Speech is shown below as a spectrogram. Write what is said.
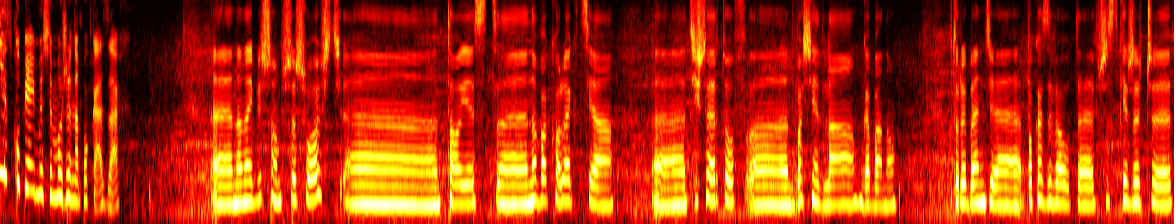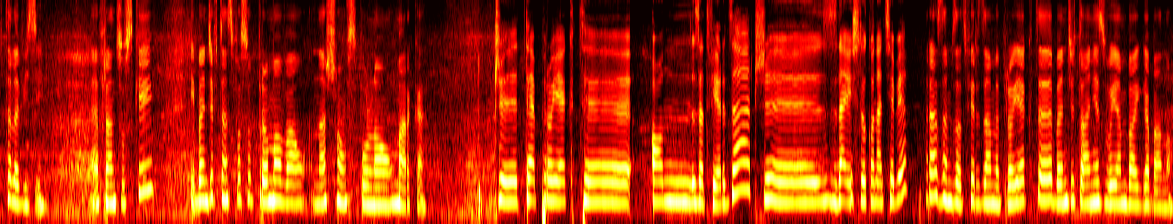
nie skupiajmy się może na pokazach. E, Na najbliższą przyszłość e, to jest e, nowa kolekcja t-shirtów właśnie dla Gabano, który będzie pokazywał te wszystkie rzeczy w telewizji francuskiej i będzie w ten sposób promował naszą wspólną markę. Czy te projekty on zatwierdza, czy zdaje się tylko na Ciebie? Razem zatwierdzamy projekty, będzie to Anies Wujęba i Gabano.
